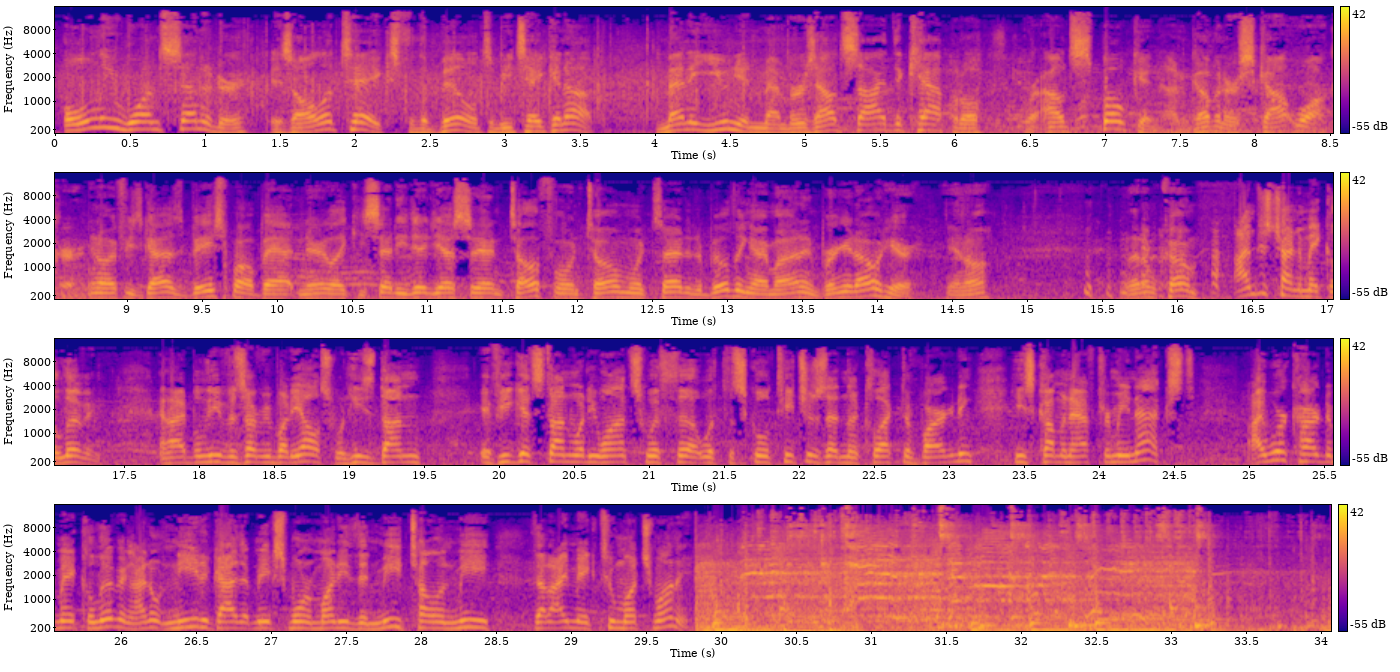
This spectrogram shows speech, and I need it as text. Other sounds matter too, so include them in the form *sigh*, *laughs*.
Only one senator is all it takes for the bill to be taken up. Many union members outside the Capitol were outspoken on Governor Scott Walker. You know, if he's got his baseball bat in there, like he said he did yesterday on the telephone, tell him which side of the building I'm on and bring it out here, you know? Let him come. *laughs* I'm just trying to make a living, and I believe as everybody else, when he's done, if he gets done what he wants with uh, with the school teachers and the collective bargaining, he's coming after me next. I work hard to make a living. I don't need a guy that makes more money than me telling me that I make too much money.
